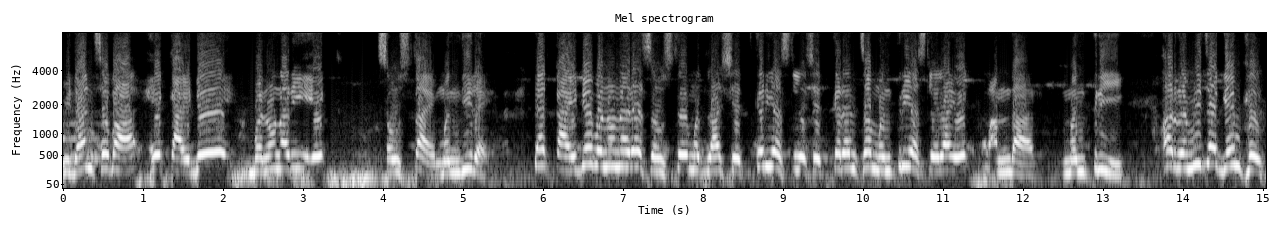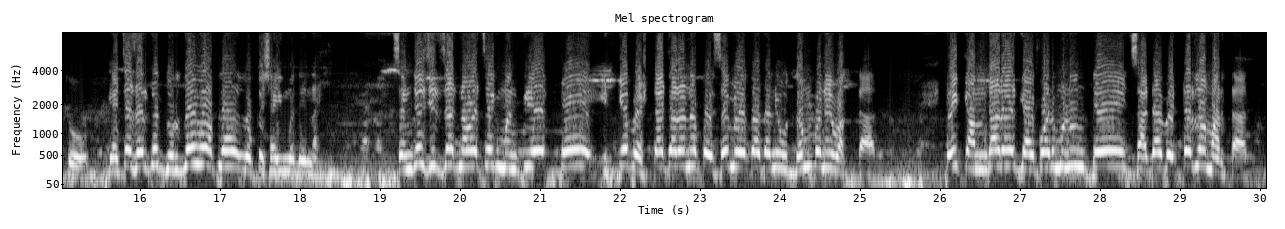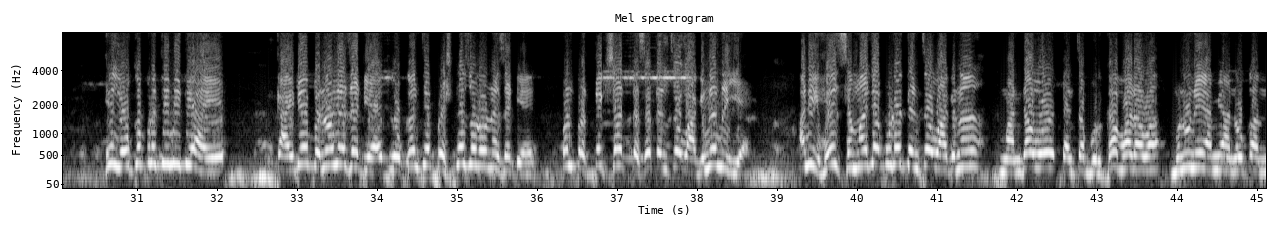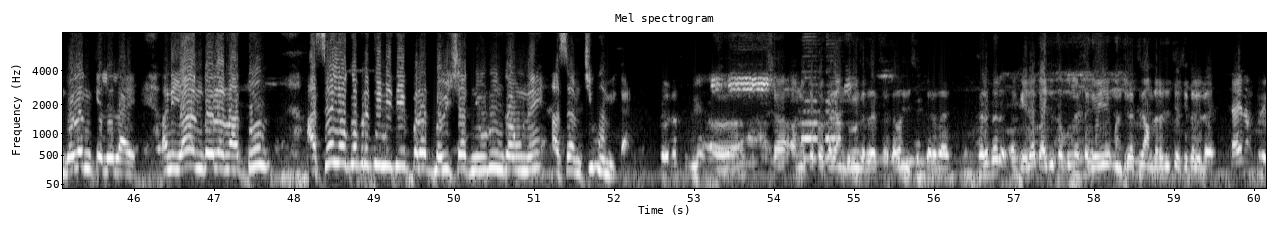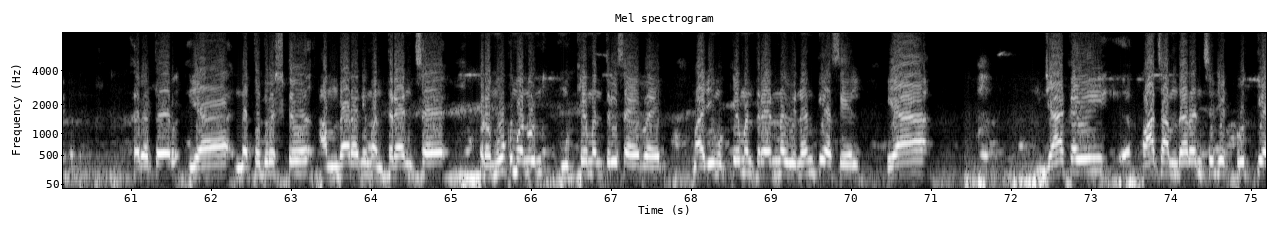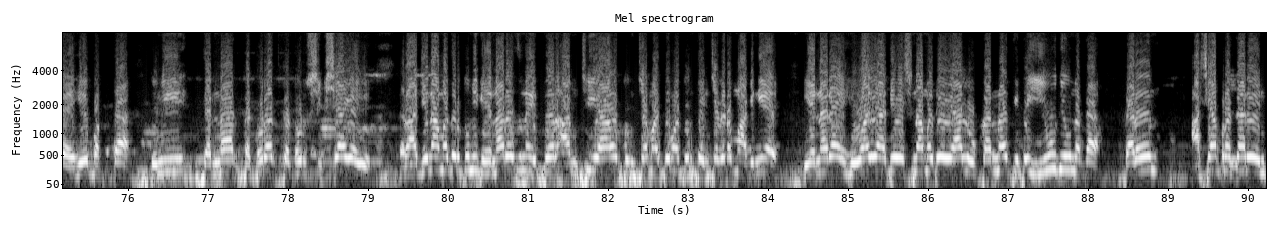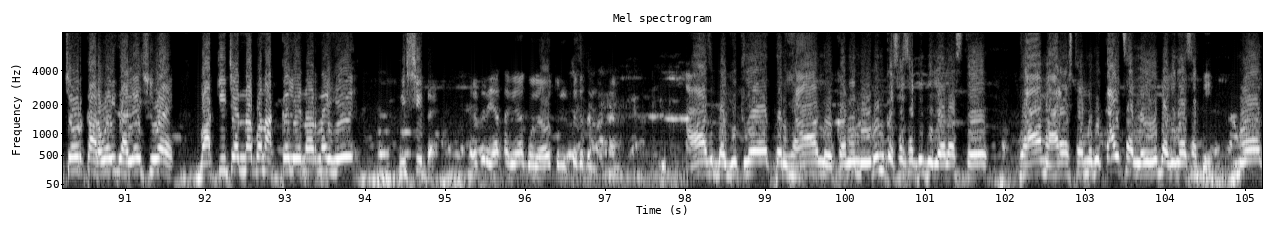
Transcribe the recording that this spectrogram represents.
विधानसभा हे कायदे बनवणारी एक संस्था आहे मंदिर आहे. त्या कायदे बनवणाऱ्या संस्थेमधला शेतकरी असले शेतकऱ्यांचा मंत्री असलेला एक आमदार मंत्री हा रमीचा गेम खेळतो. याच्यासारखं दुर्दैव आपल्या लोकशाहीमध्ये नाही. संजय शिरसाट नावाचे एक मंत्री आहेत ते इतके भ्रष्टाचारानं पैसे मिळवतात आणि उद्धमपणे वागतात. एक आमदार आहेत गायकवाड म्हणून ते साध्या वेटरला मारतात. हे लोकप्रतिनिधी आहेत कायदे बनवण्यासाठी आहेत लोकांचे प्रश्न सोडवण्यासाठी आहेत पण प्रत्यक्षात तसं त्यांचं वागणं नाही आहे आणि हे समाजापुढे त्यांचं वागणं मांडावं त्यांचा बुरखा फाडावा म्हणून हे आम्ही अनोखं आंदोलन केलेलं आहे. आणि या आंदोलनातून असे लोकप्रतिनिधी परत भविष्यात निवडून जाऊ नये असं आमची भूमिका आहे. खरं तर तुम्ही अशा अनोख्या प्रकारे आंदोलन करत आहे सरकारला निश्चित करत आहे खरं तर गेल्या काही दिवसापासून सगळे मंत्री असतील आमदारांची चर्चा केलेली आहे काय नेमकं एकंदरीत? खर तर या नतद्रष्ट आमदार आणि मंत्र्यांचं प्रमुख म्हणून मुख्यमंत्री साहेब आहेत. माझी मुख्यमंत्र्यांना विनंती असेल या ज्या काही पाच आमदारांचं जे कृत्य आहे हे बघता तुम्ही त्यांना कठोरात कठोर शिक्षा घ्यावी. राजीनामा जर तुम्ही घेणारच नाही तर आमची या तुमच्या माध्यमातून त्यांच्याकडे मागणी आहे. येणाऱ्या हिवाळी अधिवेशनामध्ये या लोकांना तिथे येऊ देऊ नका कारण अशा प्रकारे यांच्यावर कारवाई झाल्याशिवाय बाकीच्यांना पण अक्कल येणार नाही हे निश्चित आहे. खरं तर या सगळ्या गोंधळावर तुमचं कसं मत आहे? आज बघितलं तर ह्या लोकांना निवडून कशासाठी दिलेलं असतं? ह्या महाराष्ट्रामध्ये काय चाललंय हे बघण्यासाठी? मग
